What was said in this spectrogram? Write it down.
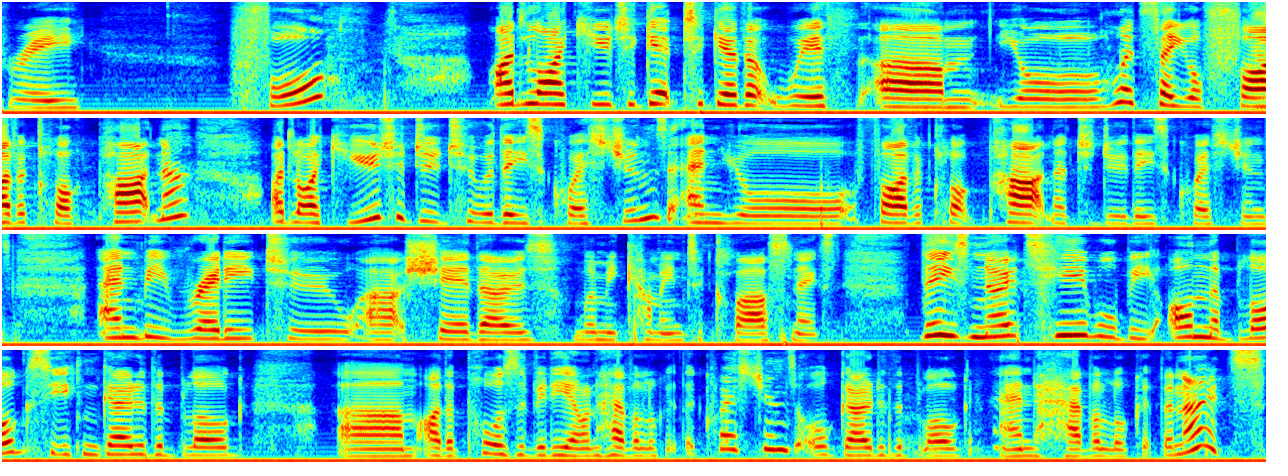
three, four. I'd like you to get together with um, your, let's say your five o'clock partner. I'd like you to do two of these questions and your five o'clock partner to do these questions and be ready to uh, share those when we come into class next. These notes here will be on the blog so you can go to the blog, um, either pause the video and have a look at the questions or go to the blog and have a look at the notes.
